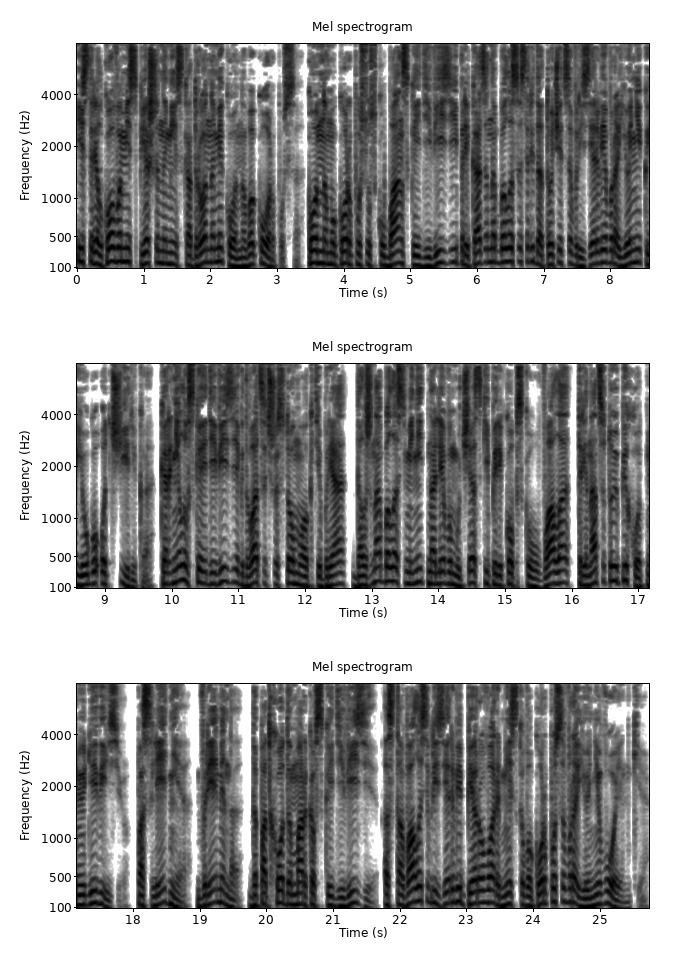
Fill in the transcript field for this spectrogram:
и стрелковыми спешенными эскадронами конного корпуса. Конному корпусу с Кубанской дивизии приказано было сосредоточиться в резерве в районе к югу от Чирика. Корниловская дивизия к 26 октября должна была сменить на левом участке Перекопского вала 13-ю пехотную дивизию. Последняя, временно, до подхода Марковской дивизии, оставалась в резерве 1-го армейского корпуса в районе Воинки.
